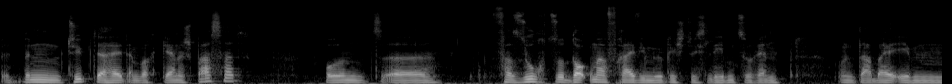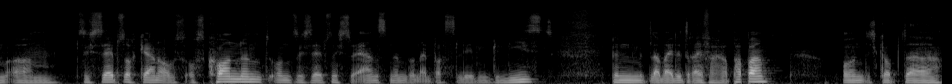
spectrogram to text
bin ein Typ, der halt einfach gerne Spaß hat und äh, versucht, so dogmafrei wie möglich durchs Leben zu rennen. Und dabei eben ähm, sich selbst auch gerne aufs, aufs Korn nimmt und sich selbst nicht so ernst nimmt und einfach das Leben genießt. Bin mittlerweile dreifacher Papa und ich glaube, da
